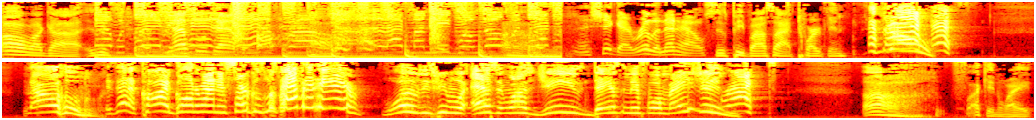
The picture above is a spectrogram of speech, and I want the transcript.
Oh my god. Is it, That's what's happening. Uh-huh. That shit got real in that house. there's people outside twerking. Yes! No! Is that a car going around in circles? What's happening here? What are these people with acid wash jeans dancing in formation? Right. Oh, fucking white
